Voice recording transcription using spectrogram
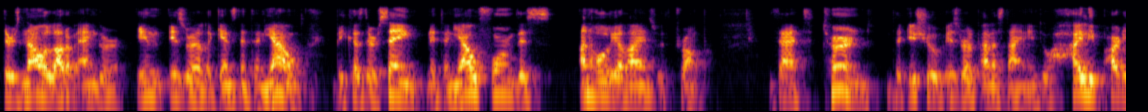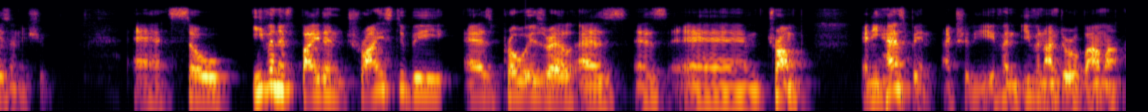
there's now a lot of anger in Israel against Netanyahu because they're saying Netanyahu formed this unholy alliance with Trump that turned the issue of Israel-Palestine into a highly partisan issue. So even if Biden tries to be as pro-Israel as as um, Trump, and he has been actually, even even under Obama,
